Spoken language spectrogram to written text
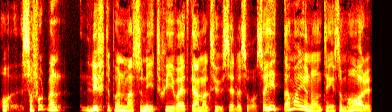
och så fort man lyfter på en masonitskiva i ett gammalt hus eller så, så hittar man ju någonting som har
